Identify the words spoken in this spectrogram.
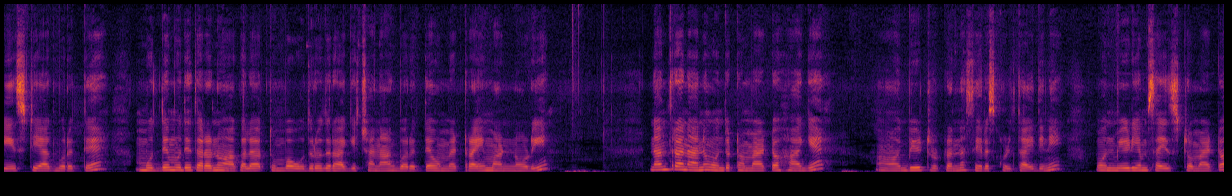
ಟೇಸ್ಟಿಯಾಗಿ ಬರುತ್ತೆ. ಮುದ್ದೆ ಮುದ್ದೆ ಥರನೂ ಆಗಲ್ಲ, ತುಂಬ ಉದುರುದುರಾಗಿ ಚೆನ್ನಾಗಿ ಬರುತ್ತೆ. ಒಮ್ಮೆ ಟ್ರೈ ಮಾಡಿ ನೋಡಿ. ನಂತರ ನಾನು ಒಂದು ಟೊಮ್ಯಾಟೊ ಹಾಗೆ ಬೀಟ್ರೂಟನ್ನು ಸೇರಿಸ್ಕೊಳ್ತಾ ಇದ್ದೀನಿ. ಒಂದು ಮೀಡಿಯಮ್ ಸೈಜ್ ಟೊಮ್ಯಾಟೊ,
